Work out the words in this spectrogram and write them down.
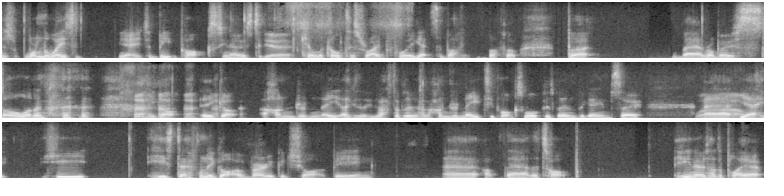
is one of the ways to you know to beat Pox. You know, is to Yeah. kill the cultist right before he gets the buff buff up, but. Uh, Robbo stole on him. And he got he got 108. I think last episode he had 180 pox walkers by the end of the game. So Wow. uh, yeah, he, he he's definitely got a very good shot at being uh, up there at the top. He knows how to play it.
